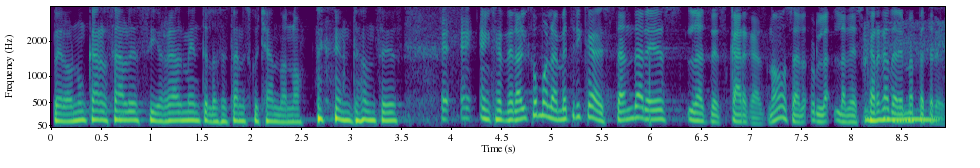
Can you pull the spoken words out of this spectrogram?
pero nunca sabes si realmente los están escuchando o no. Entonces, Eh, eh, En general, como la métrica estándar es las descargas, ¿no? O sea, la, la descarga del MP3.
